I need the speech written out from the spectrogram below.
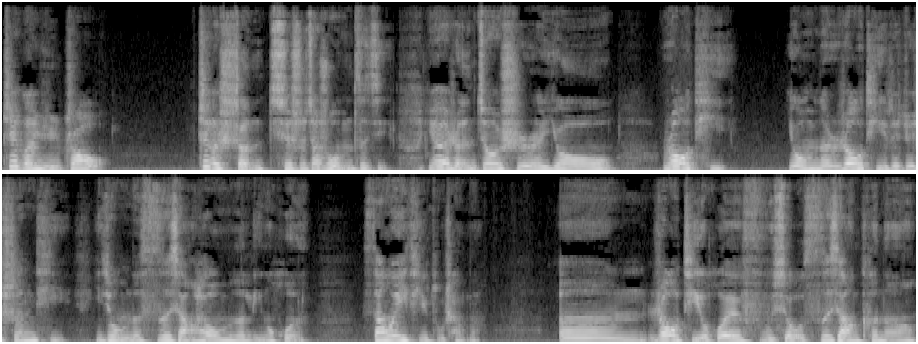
这个宇宙，这个神其实就是我们自己，因为人就是由肉体，由我们的肉体这具身体。以及我们的思想，还有我们的灵魂，三位一体组成的。嗯，肉体会腐朽，思想可能，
